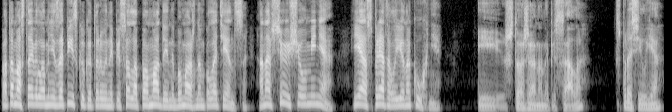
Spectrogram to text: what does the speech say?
Потом оставила мне записку, которую написала помадой на бумажном полотенце. Она все еще у меня. Я спрятал ее на кухне». «И что же она написала?» — спросил я.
